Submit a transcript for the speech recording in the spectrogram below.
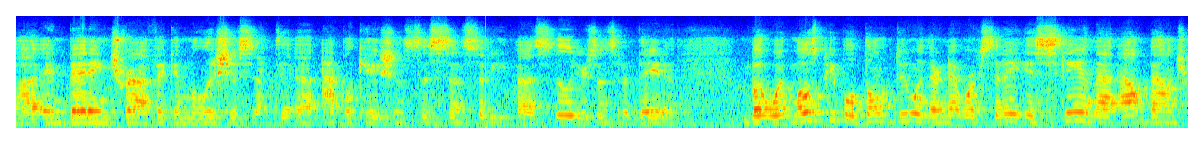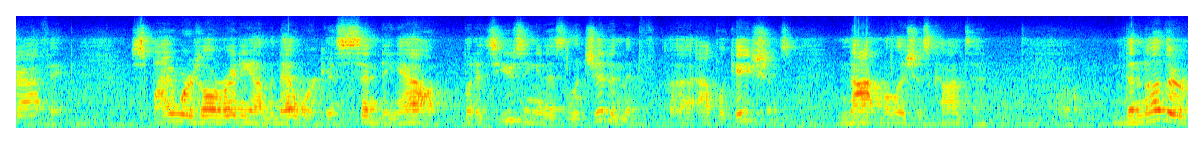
uh, embedding traffic and malicious uh, applications to sensitive, uh, steal your sensitive data. But what most people don't do in their networks today is scan that outbound traffic. Spyware is already on the network. It's sending out, but it's using it as legitimate uh, applications, not malicious content. Another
